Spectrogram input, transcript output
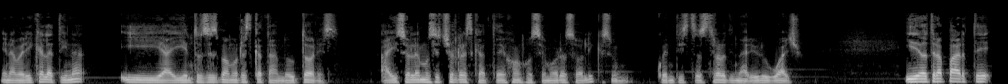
en América Latina y ahí entonces vamos rescatando autores. Ahí solo hemos hecho el rescate de Juan José Morosoli, que es un cuentista extraordinario uruguayo. Y de otra parte,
